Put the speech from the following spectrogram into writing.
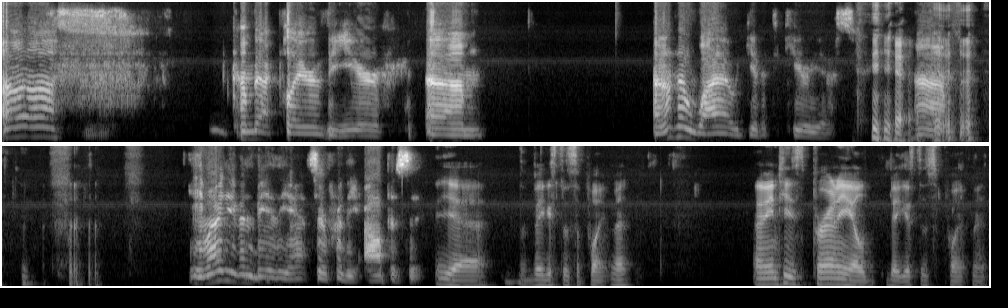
Uh, comeback player of the year. Um, I don't know why I would give it to Kyrgios. yeah. Um, he might even be the answer for the opposite. Yeah, the biggest disappointment. I mean, he's perennial biggest disappointment.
